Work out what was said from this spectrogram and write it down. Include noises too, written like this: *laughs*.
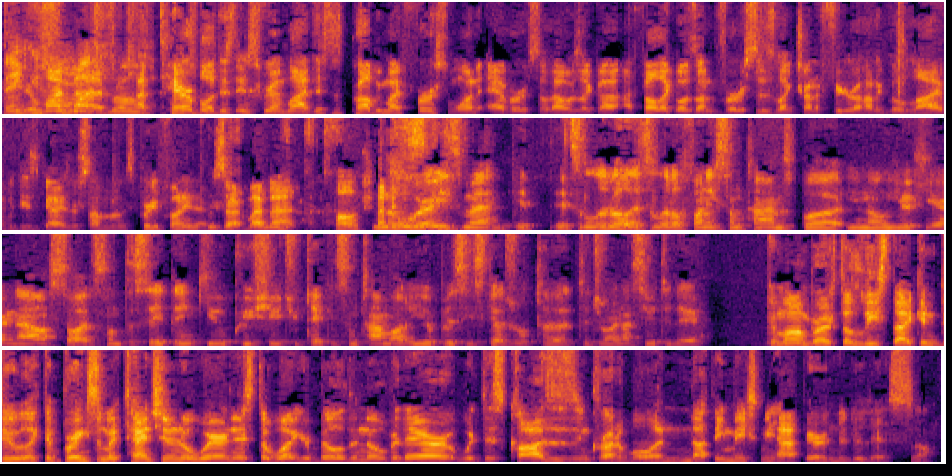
Thank Yo, you so bad. much, I'm- bro. I'm terrible at this Instagram live. This is probably my first one ever, so that was like a, I felt like I was on Verzuz, like trying to figure out how to go live with these guys or something. It was pretty funny there. Sorry, my bad. Apologize. No worries, man. It, it's a little it's a little funny sometimes, but you know you're here now, so I just want to say thank you. Appreciate you taking some time out of your busy schedule to to join us here today. Come on, bro. It's the least I can do. Like to bring some attention and awareness to what you're building over there with this cause is incredible, and nothing makes me happier than to do this. So.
